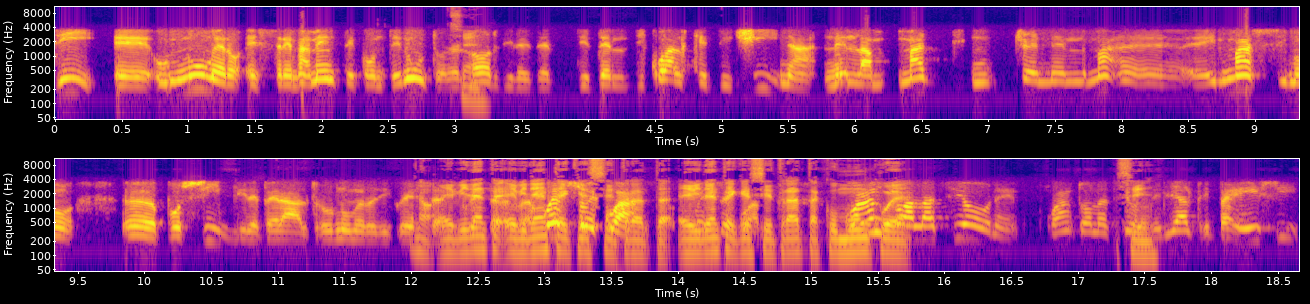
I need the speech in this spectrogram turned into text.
di eh, un numero estremamente contenuto nell'ordine sì. de, de, di qualche decina, nella, ma, cioè nel, ma, eh, il massimo eh, possibile peraltro un numero di queste. No, è evidente, è evidente che, si tratta, è evidente che si tratta comunque... Quanto all'azione, quanto all'azione sì. degli altri paesi,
